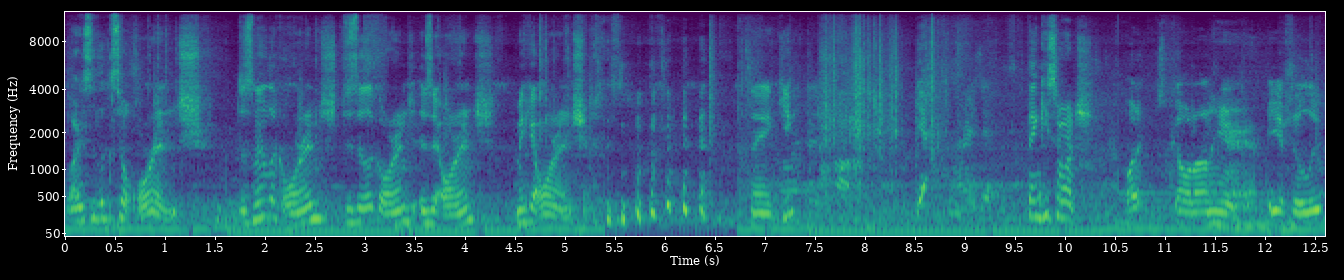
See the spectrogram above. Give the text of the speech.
Why does it look so orange? Doesn't it look orange? Does it look orange? Is it orange? Make it orange. Thank you. Yeah. Thank you so much. What is going on here? You have to loop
